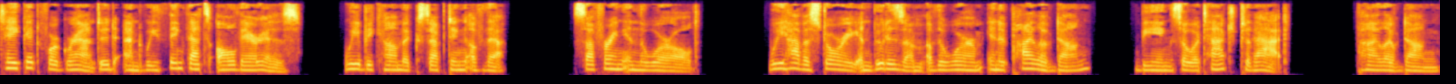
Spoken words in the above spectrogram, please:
take it for granted and we think that's all there is. We become accepting of the suffering in the world. We have a story in Buddhism of the worm in a pile of dung. Being so attached to that pile of dung,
